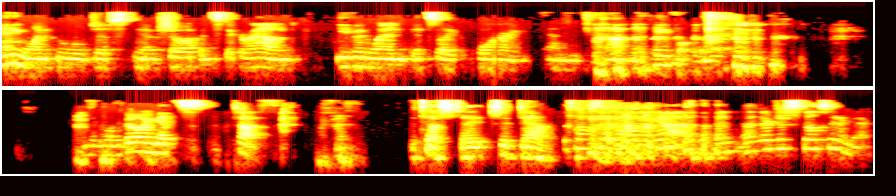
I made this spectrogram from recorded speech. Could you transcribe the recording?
anyone who will just, you know, show up and stick around even when it's like boring and um, painful. And when the going gets tough. The tough say, sit down. The tough sit down, yeah, and, and they're just still sitting there.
